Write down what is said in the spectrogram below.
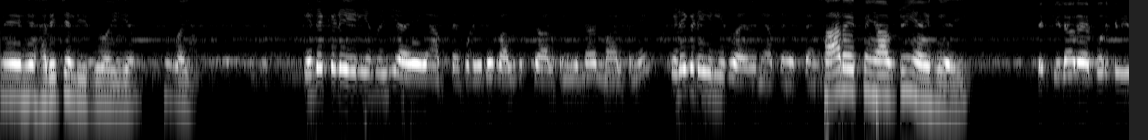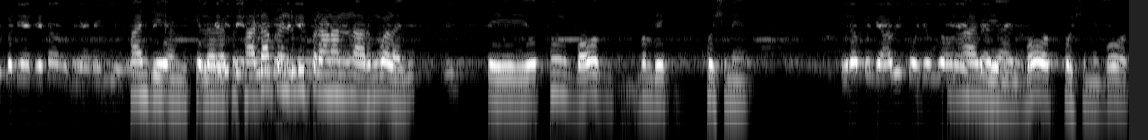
ਨੇ ਇਹ ਹਰੀ ਝੰਡੀ ਦਵਾਈ ਆ ਬਾਈ ਜੀ। ਕਿਹੜੇ ਕਿਹੜੇ ਏਰੀਆ ਤੋਂ ਜੀ ਆਏ ਆ ਆਪਣੇ ਕੋਲ? ਜਿਹੜੇ ਬਲਦ ਚਾਲਕ ਨੇ ਜਿਹਨਾਂ ਦੇ ਮਾਲਕ ਨੇ ਕਿਹੜੇ ਕਿਹੜੇ ਏਰੀਆ ਤੋਂ ਆਏ ਹੋਏ ਨੇ ਆਪਣੇ ਇਸ ਟਾਈਮ ਸਾਰੇ ਪੰਜਾਬ ਚੋਂ ਹੀ ਆਏ ਹੋਏ ਆ ਜੀ। ਤੇ ਕਿਲਾ ਰਾਏਪੁਰ 'ਚ ਵੀ ਵੱਡੀਆਂ ਖੇਡਾਂ ਹੁੰਦੀਆਂ ਨੇ ਜੀ ਹਾਂਜੀ ਹਾਂਜੀ ਕਿਲਾ ਰਾਏਪੁਰ ਸਾਡਾ ਪਿੰਡ ਵੀ ਪੁਰਾਣਾ ਨਾਰੰਗ ਵਾਲਾ ਜੀ। ਤੇ ਉੱਥੋਂ ਬਹੁਤ ਬੰਦੇ ਖੁਸ਼ ਨੇ। ਪੂਰਾ ਪੰਜਾਬ ਹੀ ਖੁਸ਼ ਹੋਊਗਾ ਹੁਣ ਇਸ ਹਾਂਜੀ ਹਾਂਜੀ। ਬਹੁਤ ਖੁਸ਼ ਨੇ ਬਹੁਤ।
